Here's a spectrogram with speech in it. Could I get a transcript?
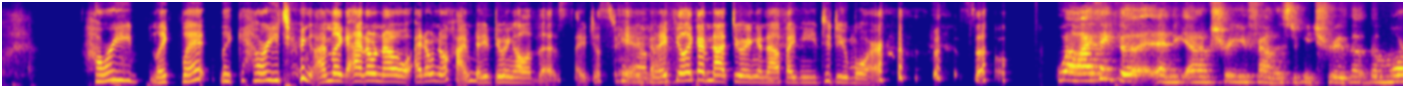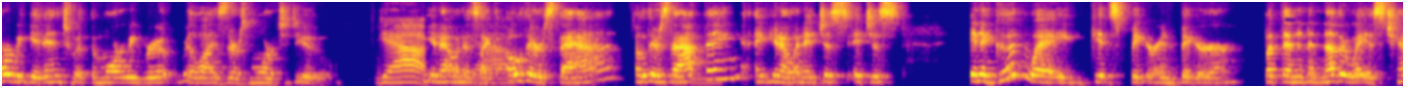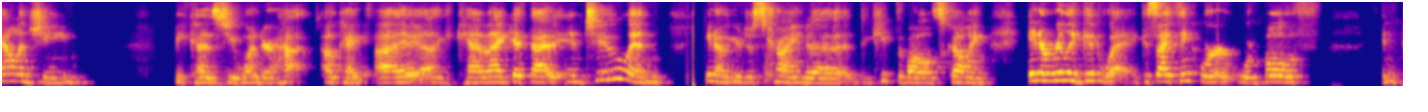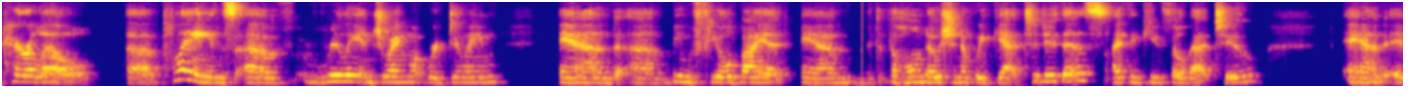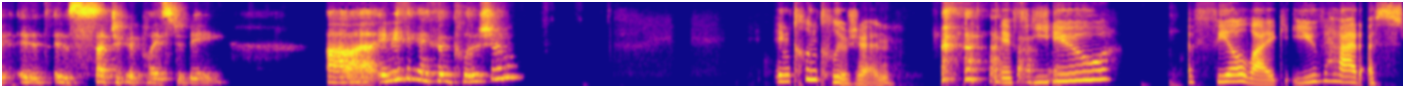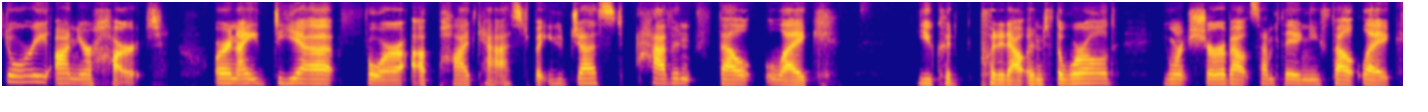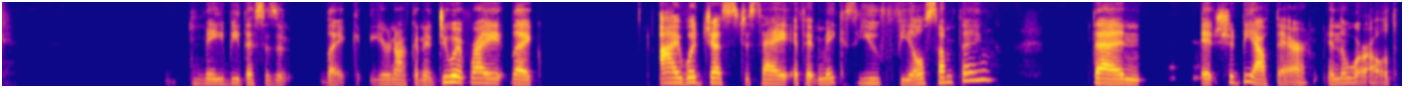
how are you like what? Like how are you doing? I'm like i don't know. I don't know how i'm doing all of this. I just am and i feel like i'm not doing enough. I need to do more. So well i think the and i'm sure you found this to be true the, the more we get into it the more we re- realize there's more to do. Yeah. You know and it's yeah. like oh there's that. Oh there's that mm-hmm. thing. And, you know and it just it just in a good way gets bigger and bigger but then in another way is challenging because you wonder how okay I, can i get that into and you know you're just trying to, to keep the balls going in a really good way. Because i think we're we're both in parallel uh, planes of really enjoying what we're doing and um, being fueled by it and the whole notion of we get to do this i think you feel that too and it, it is such a good place to be uh, anything in conclusion? In conclusion, if you feel like you've had a story on your heart or an idea for a podcast, but you just haven't felt like you could put it out into the world, you weren't sure about something, you felt like maybe this isn't like you're not going to do it right. Like i would just say if it makes you feel something then it should be out there in the world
